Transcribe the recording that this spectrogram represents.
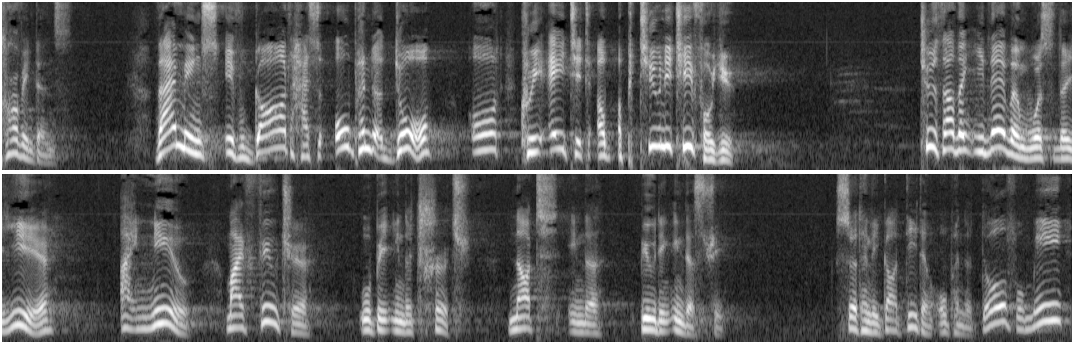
Providence. That means if God has opened a door or created an opportunity for you, 2011 was the year I knew my future would be in the church, not in the building industry. Certainly, God didn't open the door for me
